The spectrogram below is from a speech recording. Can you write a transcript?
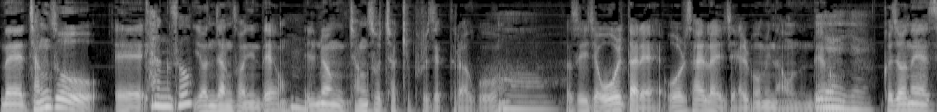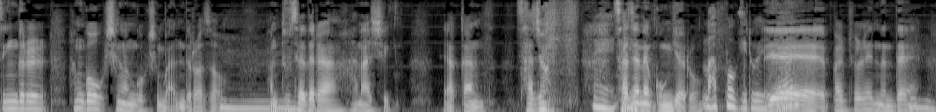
네, 장소의 장소? 연장선인데요. 음. 일명 장소 찾기 프로젝트라고. 어. 그래서 이제 5월 달에 5월 4일 날 이제 앨범이 나오는데요. 예, 예. 그 전에 싱글을 한 곡씩 한 곡씩 만들어서 음. 한 두세 달에 하나씩 약간 사전 네, 사전에 네. 공개로 맛보기로 예 발표를 했는데 음.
